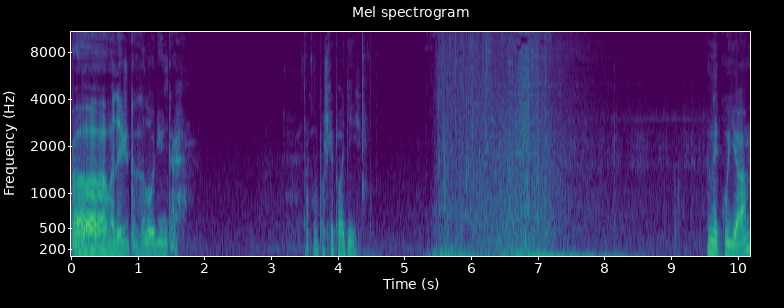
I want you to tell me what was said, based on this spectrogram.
О, водичка холодненькая. Так, мы пошли по одней. Некуя.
